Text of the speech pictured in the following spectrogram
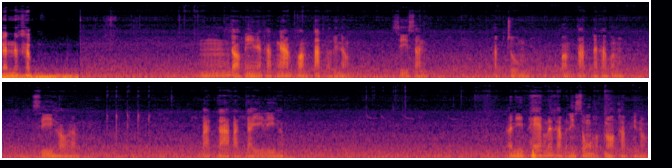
กันนะครับอดอกนี้นะครับ งามพร้อมตัดแล้วพี่น้อง สีสันครับจูมพร้อมตัดนะครับว่าสีเขาครับ บาดตาบาดใจอีลีครับ อันนี้แพงนะครับ อันนี้ส่งออกนอกครับพี่น้อง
